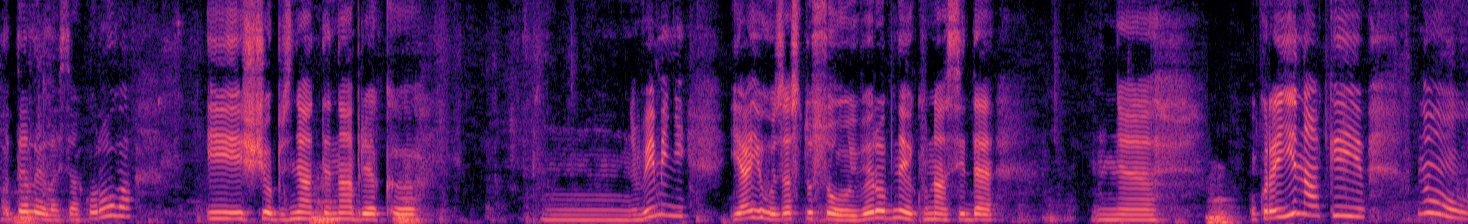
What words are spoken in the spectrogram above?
отелилася корова. І щоб зняти набряк е, м, вимені, я його застосовую. Виробник в нас іде е, Україна, Київ. Ну,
